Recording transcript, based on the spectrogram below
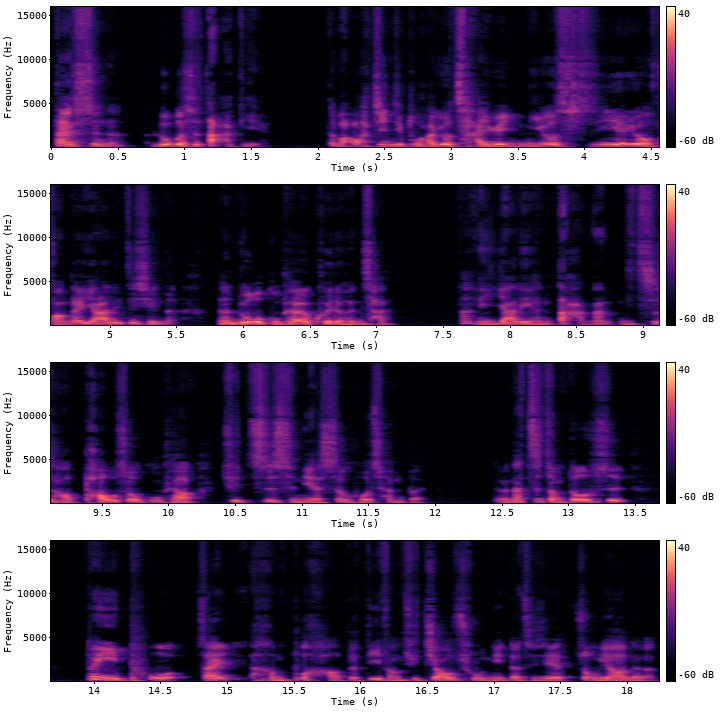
但是呢，如果是大跌，对吧？哇，经济不好又裁员，你又失业又有房贷压力这些的，那如果股票又亏得很惨，那你压力很大，那你只好抛售股票去支持你的生活成本，对吧？那这种都是被迫在很不好的地方去交出你的这些重要的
